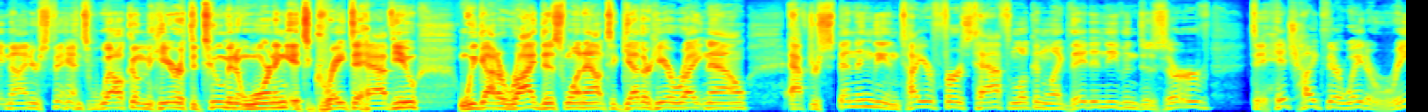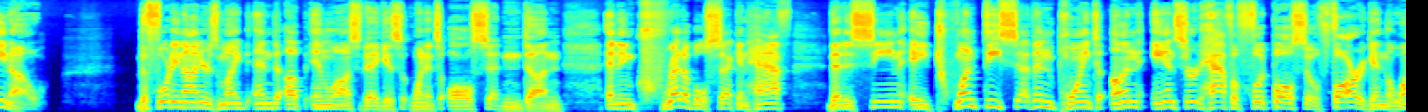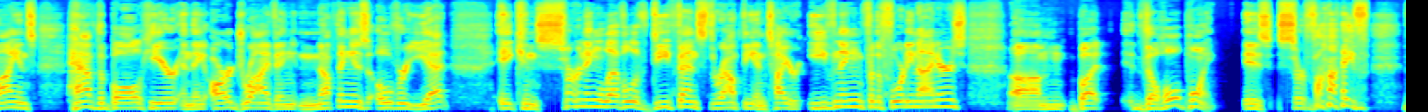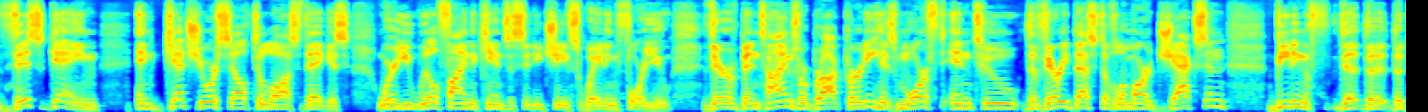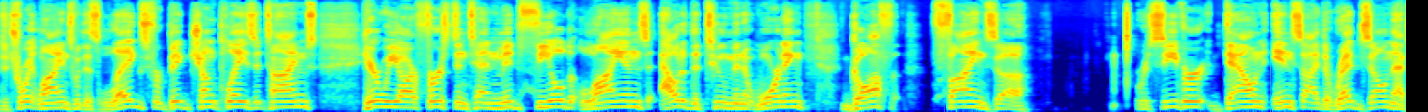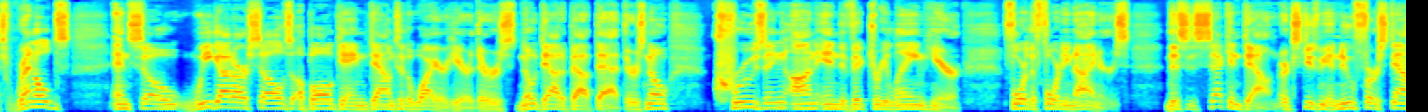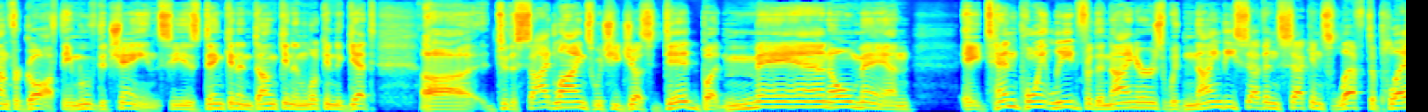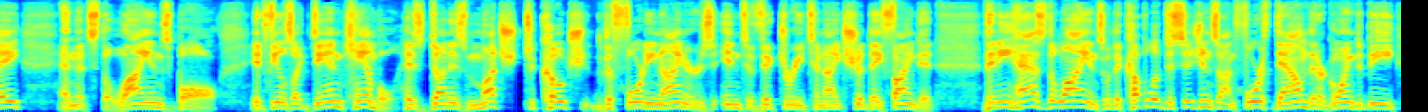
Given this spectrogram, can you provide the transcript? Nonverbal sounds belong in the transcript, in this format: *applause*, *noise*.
Right, Niners fans, welcome here at the two minute warning. It's great to have you. We got to ride this one out together here right now. After spending the entire first half and looking like they didn't even deserve to hitchhike their way to Reno, the 49ers might end up in Las Vegas when it's all said and done. An incredible second half that has seen a 27 point unanswered half of football so far. Again, the Lions have the ball here and they are driving. Nothing is over yet. A concerning level of defense throughout the entire evening for the 49ers. Um, but the whole point is survive *laughs* this game and get yourself to Las Vegas, where you will find the Kansas City Chiefs waiting for you. There have been times where Brock Purdy has morphed into the very best of Lamar Jackson, beating the, the, the, the Detroit Lions with his legs for big chunk plays at times. Here we are, first and 10 midfield, Lions out of the two minute warning. Goff finds. Uh, receiver down inside the red zone. That's Reynolds. And so we got ourselves a ball game down to the wire here. There's no doubt about that. There's no cruising on into victory lane here for the 49ers. This is second down, or excuse me, a new first down for Goff. They move the chains. He is dinking and dunking and looking to get uh, to the sidelines, which he just did. But man, oh man, a 10 point lead for the Niners with 97 seconds left to play, and that's the Lions' ball. It feels like Dan Campbell has done as much to coach the 49ers into victory tonight, should they find it, than he has the Lions with a couple of decisions on fourth down that are going to be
